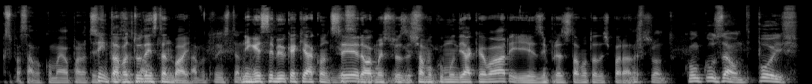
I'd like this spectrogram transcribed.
que se passava com a maior parte das Sim, estava tudo. Estava tudo em stand-by. Ninguém sabia o que é que ia acontecer. sabia, Algumas pessoas achavam sabia. que o mundo ia acabar e as empresas estavam todas paradas. Mas pronto, conclusão, depois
